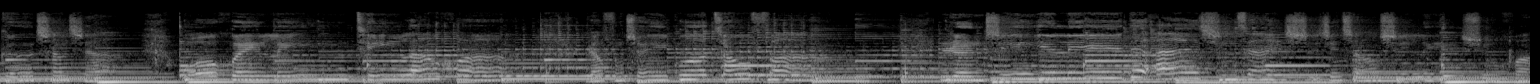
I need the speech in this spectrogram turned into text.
个长假，我会聆听浪花，让风吹过头发，任记忆里的爱情在时间潮汐里喧哗，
